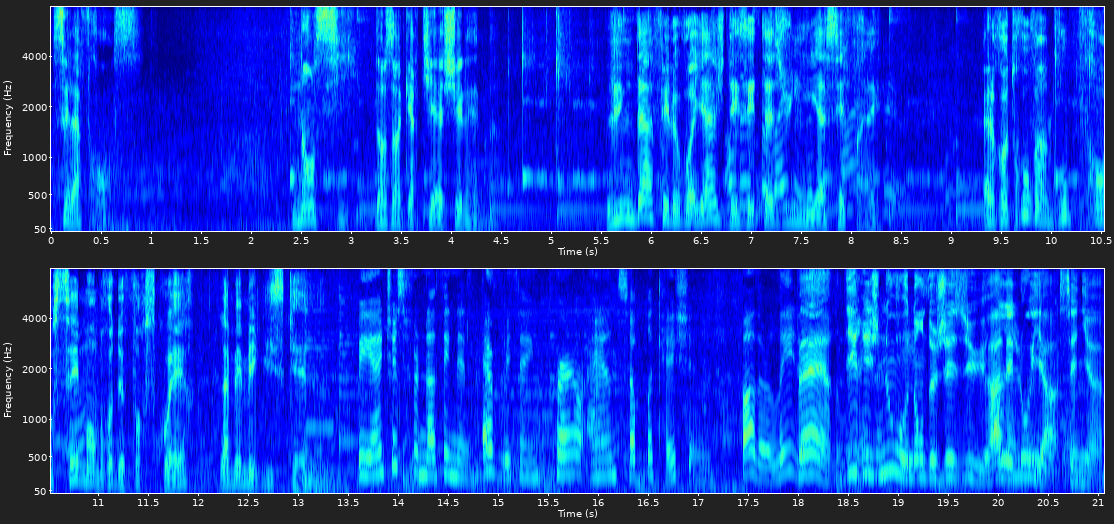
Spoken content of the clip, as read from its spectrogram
c'est la France. Nancy, dans un quartier HLM. Linda fait le voyage des États-Unis à ses frais. Elle retrouve un groupe français membre de Foursquare, la même église qu'elle. Père, dirige-nous au nom de Jésus. Alléluia, Seigneur.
